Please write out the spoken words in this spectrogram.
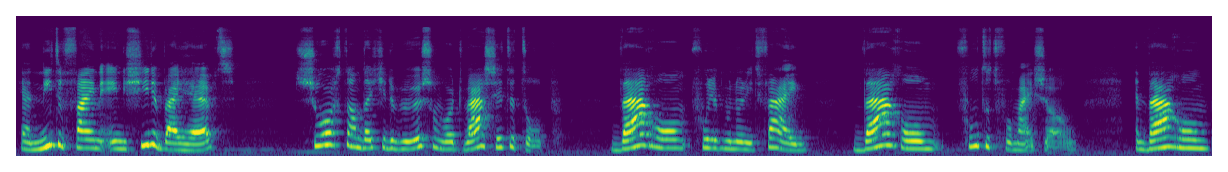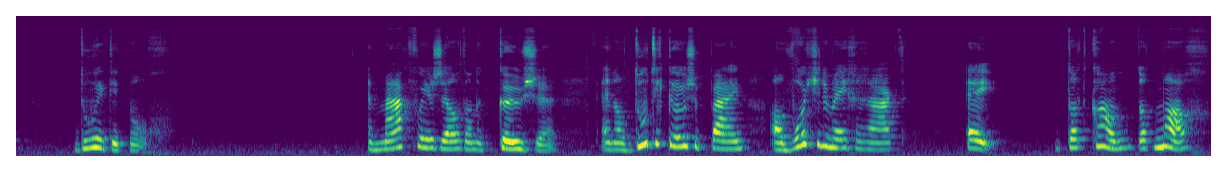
ja, niet de fijne energie erbij hebt, zorg dan dat je er bewust van wordt, waar zit het op? Waarom voel ik me nog niet fijn? Waarom voelt het voor mij zo? En waarom doe ik dit nog? En maak voor jezelf dan een keuze. En al doet die keuze pijn, al word je ermee geraakt, hé, hey, dat kan, dat mag.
